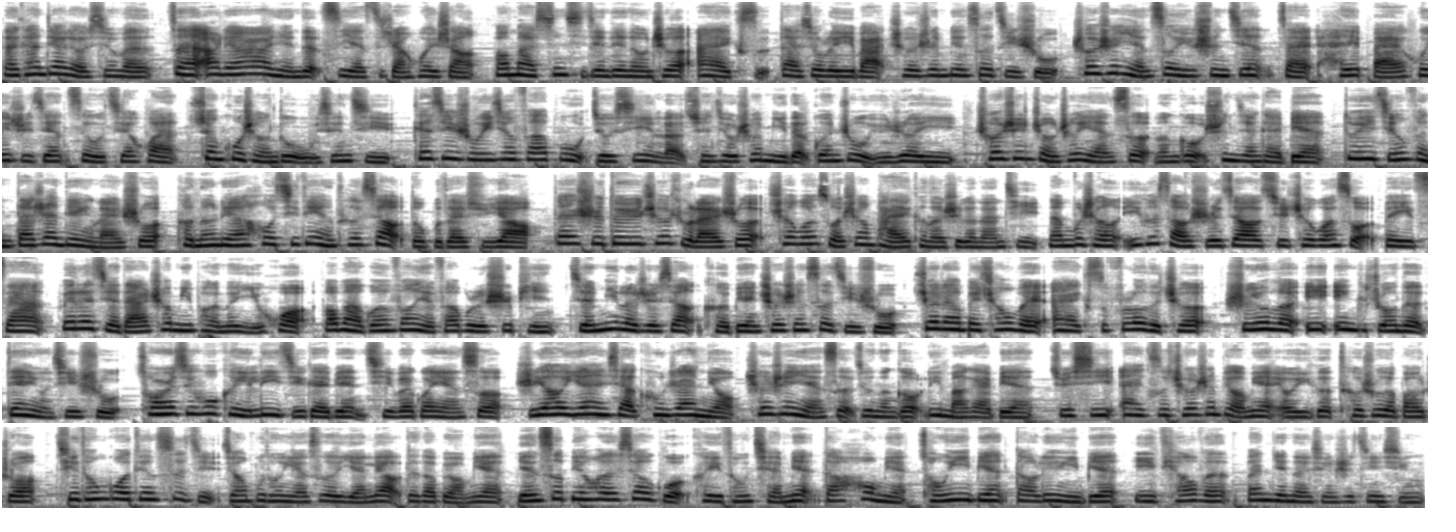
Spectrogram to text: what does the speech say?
来看第二条新闻，在二零二二年的 CES 展会上，宝马新旗舰电动车 iX 大秀了一把车身变色技术，车身颜色一瞬间在黑白灰之间自由切换，炫酷程度五星级。该技术一经发布就吸引了全球车迷的关注与热议，车身整车颜色能够瞬间改变。对于警粉大战电影来说，可能连后期电影特效都不再需要；但是对于车主来说，车管所上牌可能是个难题，难不成一个小时就要去车管所备一次案？为了解答车迷。朋友的疑惑，宝马官方也发布了视频，解密了这项可变车身色技术。这辆被称为 iX Flow 的车，使用了 e ink 中的电泳技术，从而几乎可以立即改变其外观颜色。只要一按下控制按钮，车身颜色就能够立马改变。据悉，iX 车身表面有一个特殊的包装，其通过电刺激将不同颜色的颜料带到表面，颜色变化的效果可以从前面到后面，从一边到另一边，以条纹、斑点等形式进行。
